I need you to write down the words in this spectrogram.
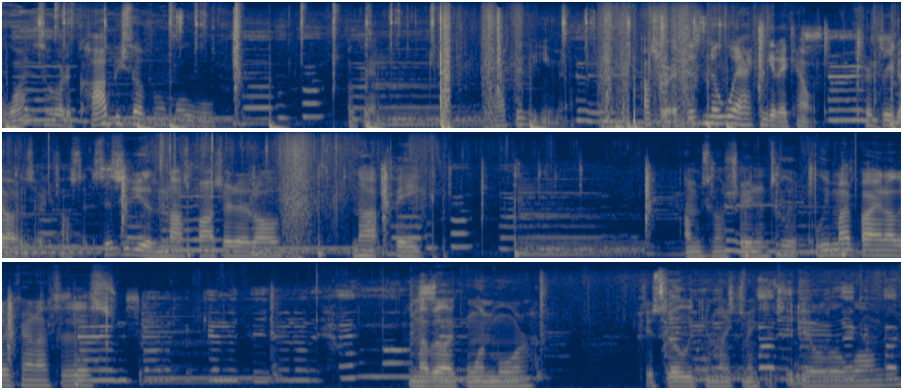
Why is it hard to copy stuff on mobile? Okay. Copy the email. I swear, if there's no way I can get an account for three dollars thirty five cents. This video is not sponsored at all. Not fake. I'm just going straight into it. We might buy another account after this. Might be like one more. Just so we can like make this video a little longer.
